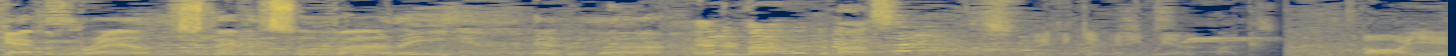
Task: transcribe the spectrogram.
Gavin Brown, Stephen Silvani, Andrew Marr. Andrew Marr went to Marston. We can get many. We haven't played. Oh, yeah.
